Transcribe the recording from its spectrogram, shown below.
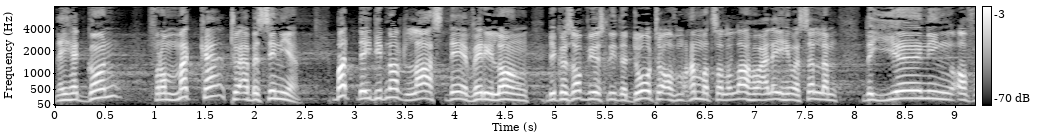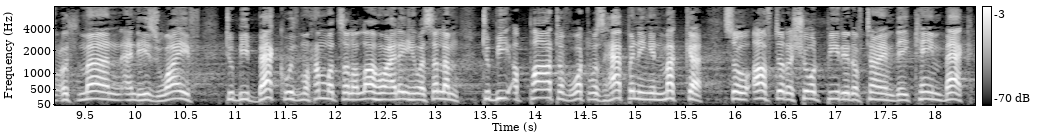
They had gone from Mecca to Abyssinia. But they did not last there very long because obviously the daughter of Muhammad sallallahu alayhi wasallam, the yearning of Uthman and his wife to be back with Muhammad sallallahu alayhi wasallam, to be a part of what was happening in Mecca. So after a short period of time, they came back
